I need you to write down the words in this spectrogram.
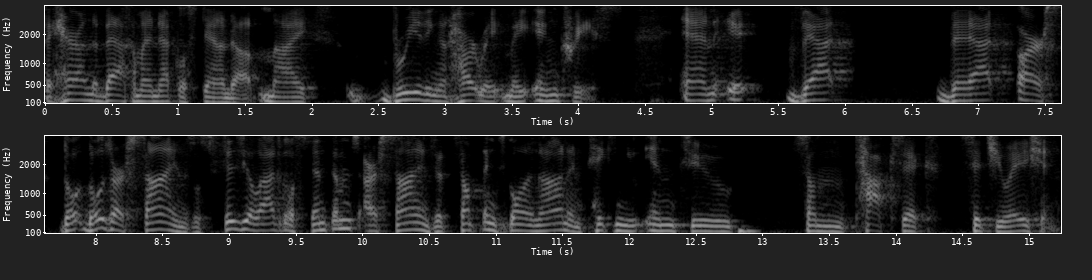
the hair on the back of my neck will stand up, my breathing and heart rate may increase, and it that that are those are signs. Those physiological symptoms are signs that something's going on and taking you into some toxic situation.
